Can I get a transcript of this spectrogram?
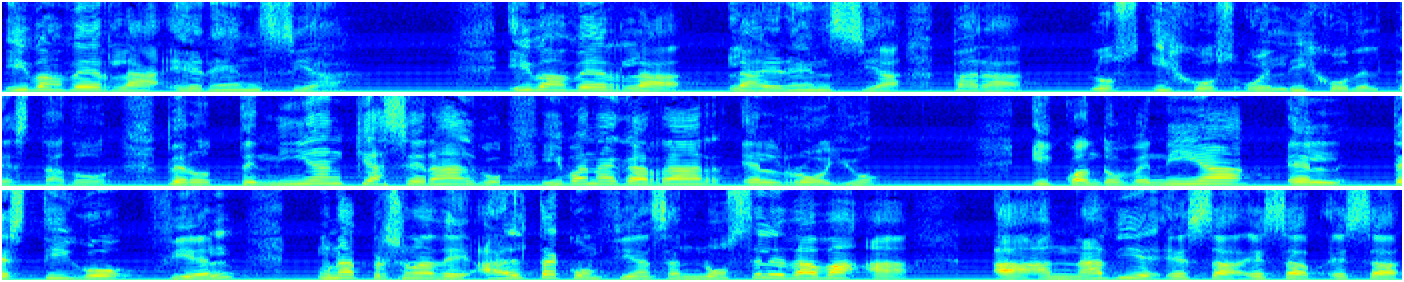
iba a haber la herencia, iba a haber la, la herencia para los hijos o el hijo del testador, pero tenían que hacer algo. Iban a agarrar el rollo y cuando venía el testigo fiel, una persona de alta confianza, no se le daba a, a, nadie esa, esa, esa,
